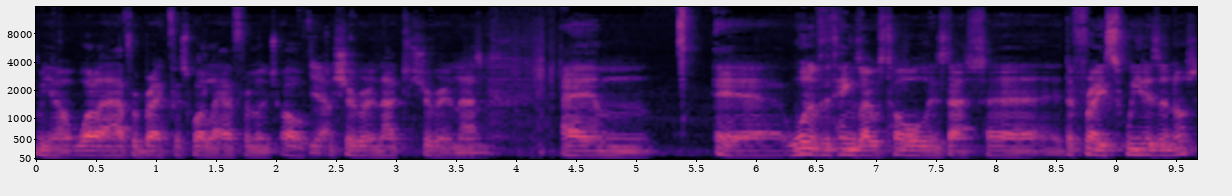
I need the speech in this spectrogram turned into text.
you know, what I have for breakfast, what do I have for lunch. Oh, Yeah. the sugar in that, sugar in that. Um, uh, one of the things I was told is that uh, the phrase "sweet as a nut."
